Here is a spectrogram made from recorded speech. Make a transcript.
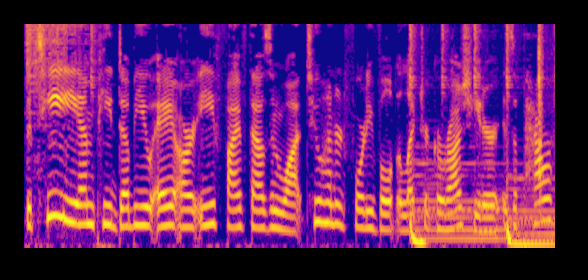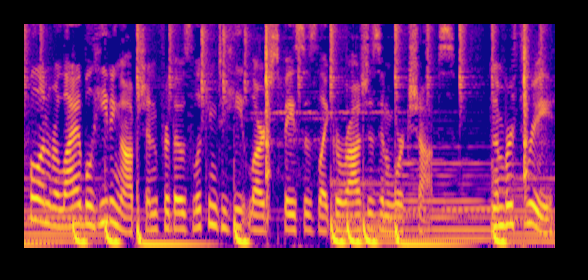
the TEMPWARE 5000 watt 240 volt electric garage heater is a powerful and reliable heating option for those looking to heat large spaces like garages and workshops. Number 3.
